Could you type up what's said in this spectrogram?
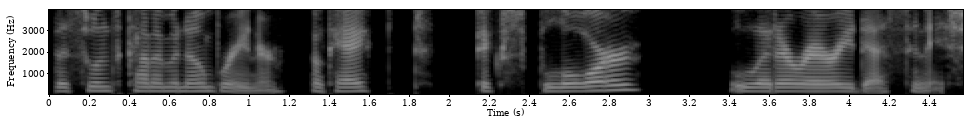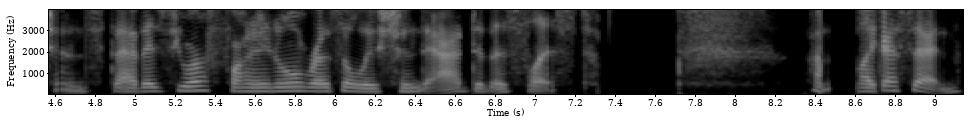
this one's kind of a no-brainer, okay? Explore literary destinations. That is your final resolution to add to this list. Um, like I said,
